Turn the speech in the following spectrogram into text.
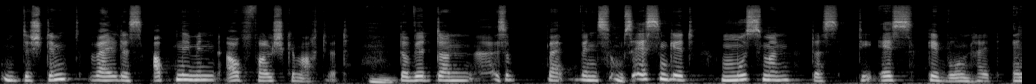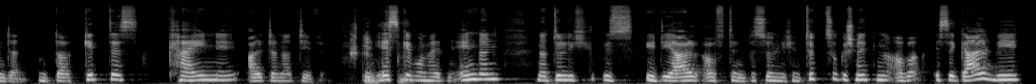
Und das stimmt, weil das Abnehmen auch falsch gemacht wird. Mhm. Da wird dann, also wenn es ums Essen geht, muss man das, die Essgewohnheit ändern. Und da gibt es keine Alternative. Stimmt. Die Essgewohnheiten ändern. Natürlich ist ideal auf den persönlichen Typ zugeschnitten, aber ist egal wie,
